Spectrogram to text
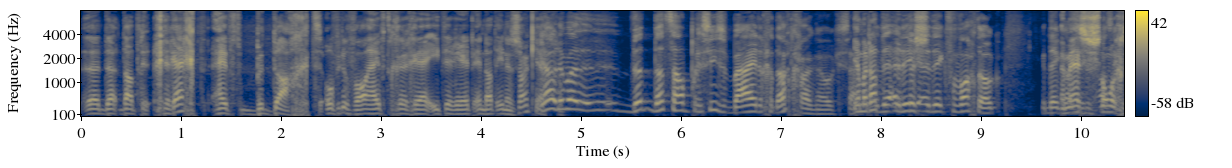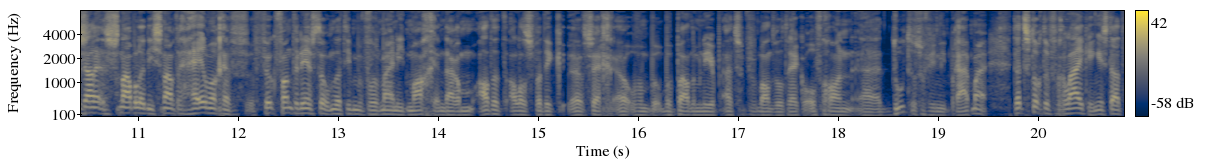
eh, dat- dat gerecht heeft bedacht. Of in ieder geval heeft gereitereerd en dat in een zakje Ja, maar, dat, dat zou precies bij de gedachtegang ook zijn. Ja, maar dat- en, en ik, dus- en ik verwacht ook... Denk En mensen, daar- snabbelen, die snapt er helemaal geen fuck van. Ten eerste omdat hij me volgens mij niet mag. En daarom altijd alles wat ik eh, zeg eh, op een be- bepaalde manier uit zijn verband wil trekken. Of gewoon eh, doet alsof je niet praat. Maar dat is toch de vergelijking. Is dat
